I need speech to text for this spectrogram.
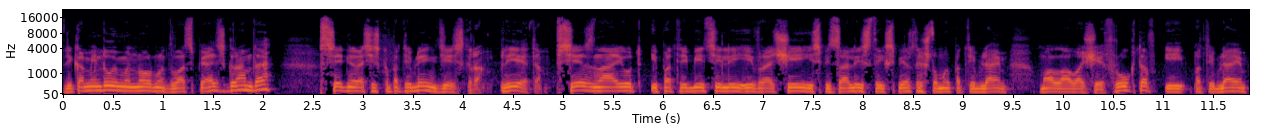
рекомендуемая норма 25 грамм, да? Среднее российское потребление 10 грамм. При этом все знают, и потребители, и врачи, и специалисты, и эксперты, что мы потребляем мало овощей, фруктов, и потребляем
